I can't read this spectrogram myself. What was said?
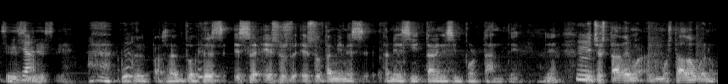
Sí, Ya. sí, sí. A veces pasa. Entonces, eso, eso, es- eso también, es, también, es, también es importante. ¿eh? Mm. De hecho, está dem- demostrado, bueno,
